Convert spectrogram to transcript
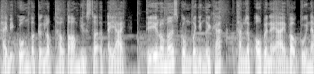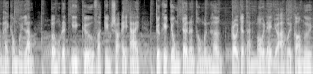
hay bị cuốn vào cơn lốc thao tóm những startup AI, thì Elon Musk cùng với những người khác thành lập OpenAI vào cuối năm 2015 với mục đích nghiên cứu và kiểm soát AI trước khi chúng trở nên thông minh hơn rồi trở thành mối đe dọa với con người.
